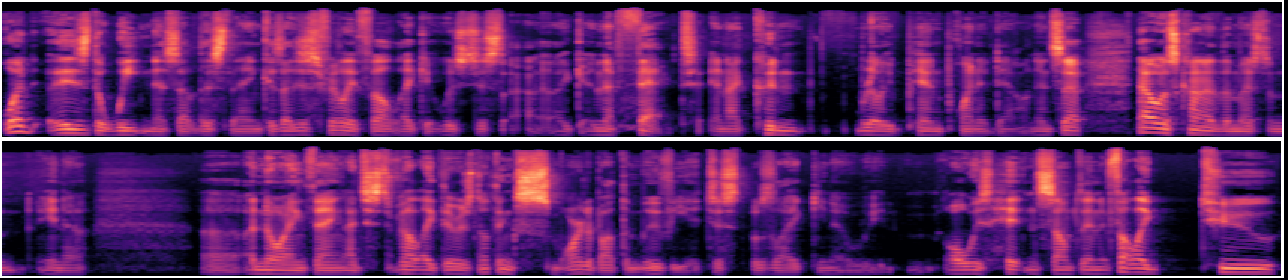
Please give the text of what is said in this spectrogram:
what is the weakness of this thing? Because I just really felt like it was just uh, like an effect, and I couldn't really pinpoint it down. And so that was kind of the most, you know, uh, annoying thing. I just felt like there was nothing smart about the movie. It just was like you know, always hitting something. It felt like too,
